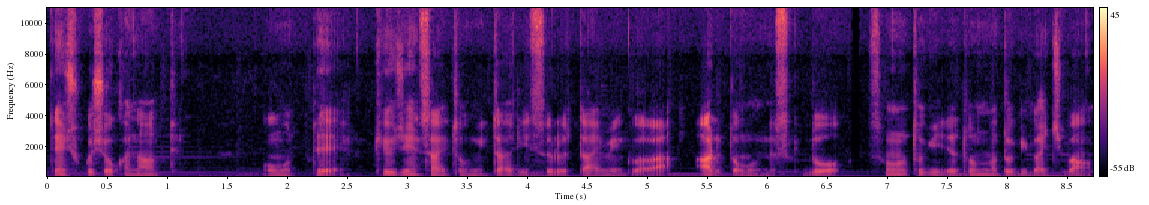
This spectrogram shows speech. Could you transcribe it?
転職しようかなって思って求人サイトを見たりするタイミングがあると思うんですけど、その時でどんな時が一番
